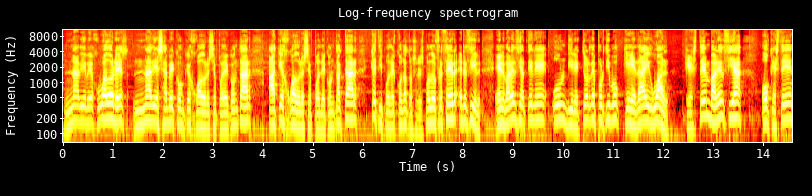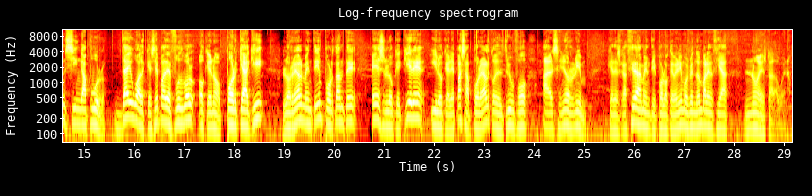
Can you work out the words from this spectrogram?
nadie ve jugadores, nadie sabe con qué jugadores se puede contar, a qué jugadores se puede contactar, qué tipo de contratos se les puede ofrecer. Es decir, el Valencia tiene un director deportivo que da igual que esté en Valencia o que esté en Singapur. Da igual que sepa de fútbol o que no, porque aquí lo realmente importante es lo que quiere y lo que le pasa por el arco del triunfo al señor Rim, que desgraciadamente y por lo que venimos viendo en Valencia no es nada bueno.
